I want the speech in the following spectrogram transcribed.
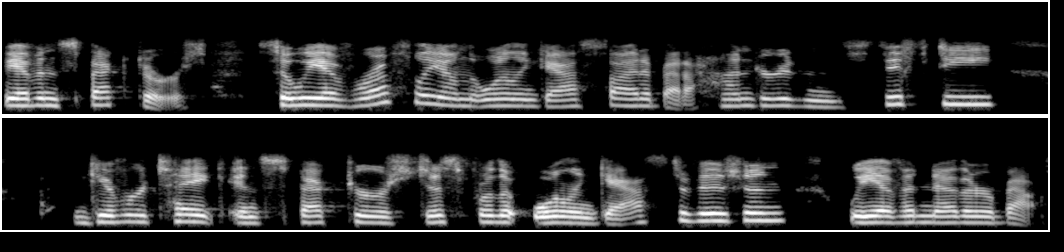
we have inspectors. So we have roughly on the oil and gas side about 150 give or take inspectors just for the oil and gas division. We have another about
